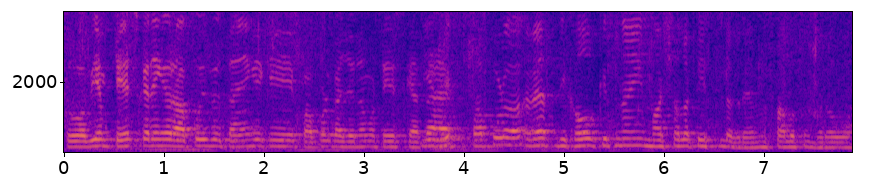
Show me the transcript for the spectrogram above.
तो अभी हम टेस्ट करेंगे और आपको भी बताएँगे कि पापड़ का जो है वो टेस्ट कैसा है। पापड़ वैसे दिखाओ कितना ही माशाल्लाह टेस्टी लग रहा है मसालों से भरा हुआ।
